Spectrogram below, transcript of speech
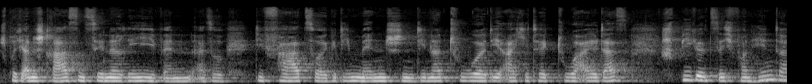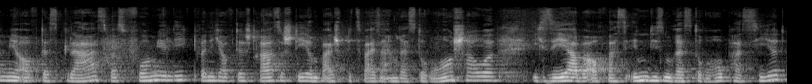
sprich eine Straßenszenerie, wenn also die Fahrzeuge, die Menschen, die Natur, die Architektur, all das spiegelt sich von hinter mir auf das Glas, was vor mir liegt, wenn ich auf der Straße stehe und beispielsweise ein Restaurant schaue. Ich sehe aber auch, was in diesem Restaurant passiert.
